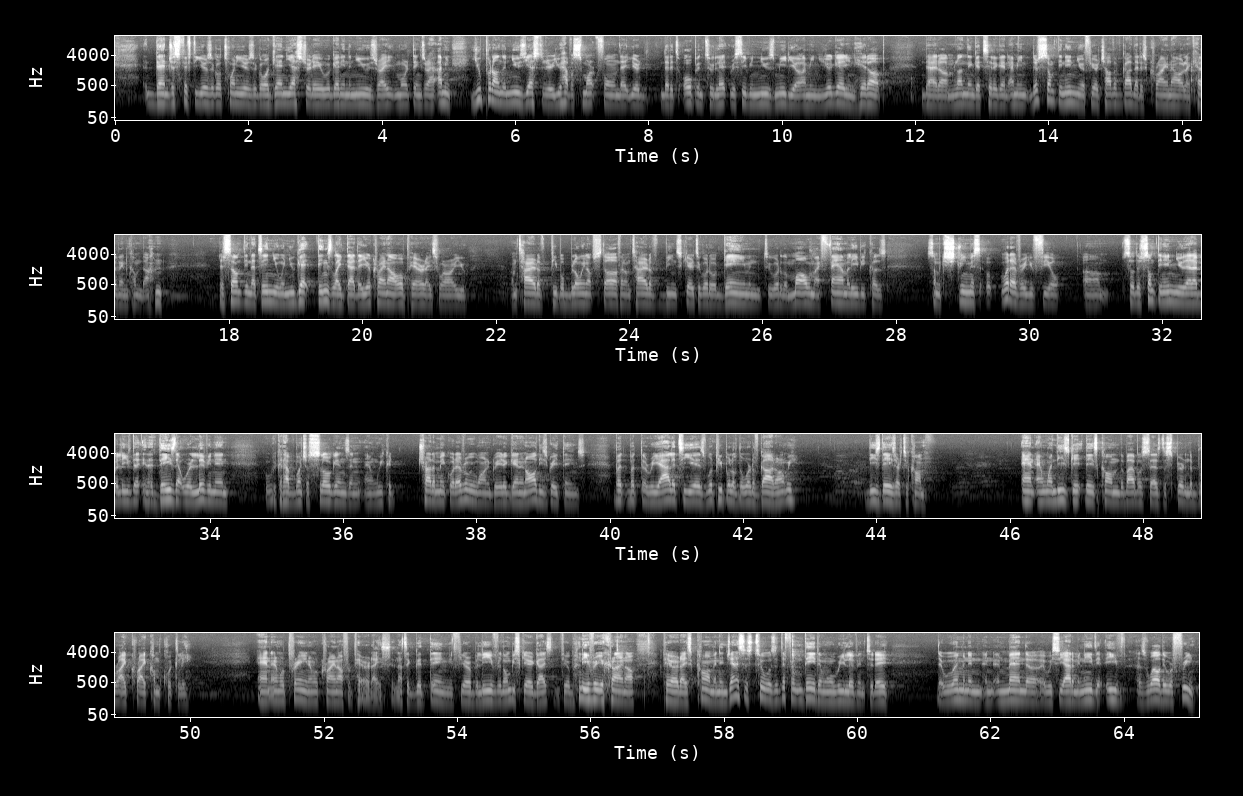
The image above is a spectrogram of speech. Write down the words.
Than just 50 years ago, 20 years ago. Again, yesterday, we're getting the news, right? More things are, I mean, you put on the news yesterday, you have a smartphone that, you're, that it's open to let, receiving news media. I mean, you're getting hit up that um, London gets hit again. I mean, there's something in you, if you're a child of God, that is crying out like heaven come down. there's something that's in you when you get things like that, that you're crying out, oh, paradise, where are you? I'm tired of people blowing up stuff, and I'm tired of being scared to go to a game and to go to the mall with my family because some extremist, whatever you feel. Um, so there's something in you that I believe that in the days that we're living in, we could have a bunch of slogans and, and we could try to make whatever we want great again and all these great things. But, but the reality is, we're people of the Word of God, aren't we? These days are to come. And, and when these days come, the Bible says the Spirit and the bride cry, Come quickly and, and we're praying and we're crying out for paradise. And that's a good thing. If you're a believer, don't be scared, guys. If you're a believer, you're crying out, paradise come. And in Genesis 2, it was a different day than what we live in today. There were women and, and, and men, uh, we see Adam and Eve, Eve as well, they were free.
